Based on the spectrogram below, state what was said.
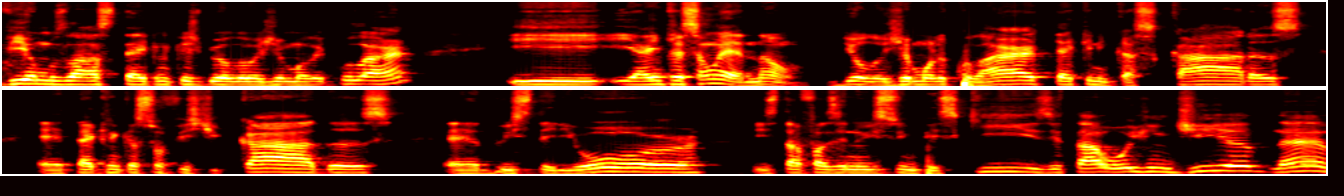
víamos lá as técnicas de biologia molecular, e, e a impressão é, não, biologia molecular, técnicas caras, é, técnicas sofisticadas, é, do exterior, está fazendo isso em pesquisa e tal. Hoje em dia, né,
